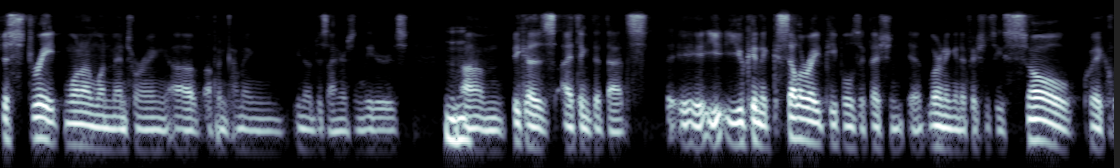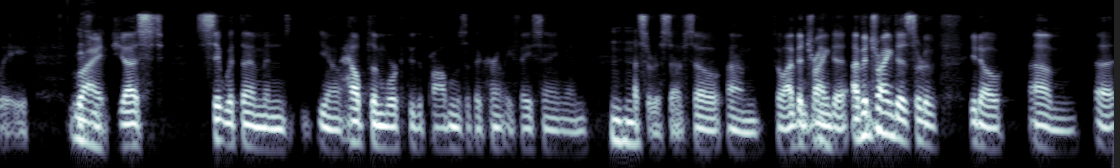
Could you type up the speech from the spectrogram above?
just straight one-on-one mentoring of up and coming you know designers and leaders mm-hmm. um, because I think that that's you, you, can accelerate people's efficient uh, learning and efficiency so quickly. Right. just sit with them and you know help them work through the problems that they're currently facing and mm-hmm. that sort of stuff. So um, so I've been trying to I've been trying to sort of you know um, uh,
